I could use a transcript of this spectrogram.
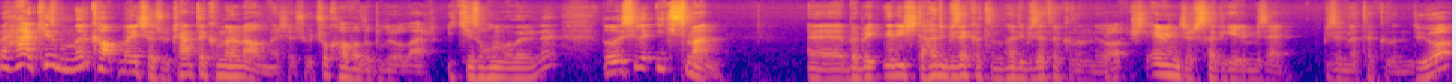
Ve herkes bunları kapmaya çalışıyor. Kendi takımlarını almaya çalışıyor. Çok havalı buluyorlar ikiz olmalarını. Dolayısıyla X-Men e, bebekleri işte hadi bize katılın, hadi bize takılın diyor. İşte Avengers hadi gelin bize, bizimle takılın diyor.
